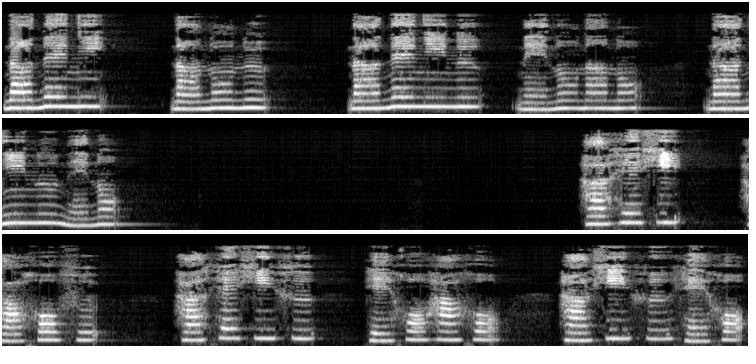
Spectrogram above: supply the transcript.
なねに、なのぬ、なねにぬ、ねのなの、なにぬねの。はへひ、はほふ、はへひふ、へほはほ、はひふへほ。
